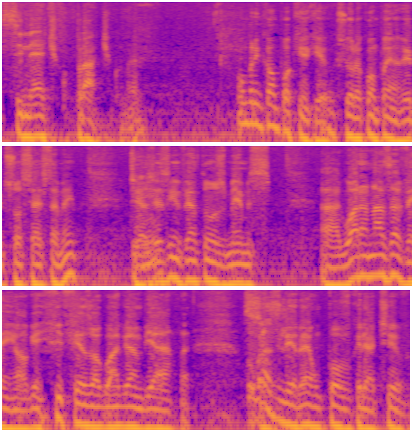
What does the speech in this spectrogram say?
cinético prático, né? Vamos brincar um pouquinho aqui. O senhor acompanha as redes sociais também? E às vezes inventam uns memes. Agora a NASA vem, alguém fez alguma gambiarra. O Sim. brasileiro é um povo criativo?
